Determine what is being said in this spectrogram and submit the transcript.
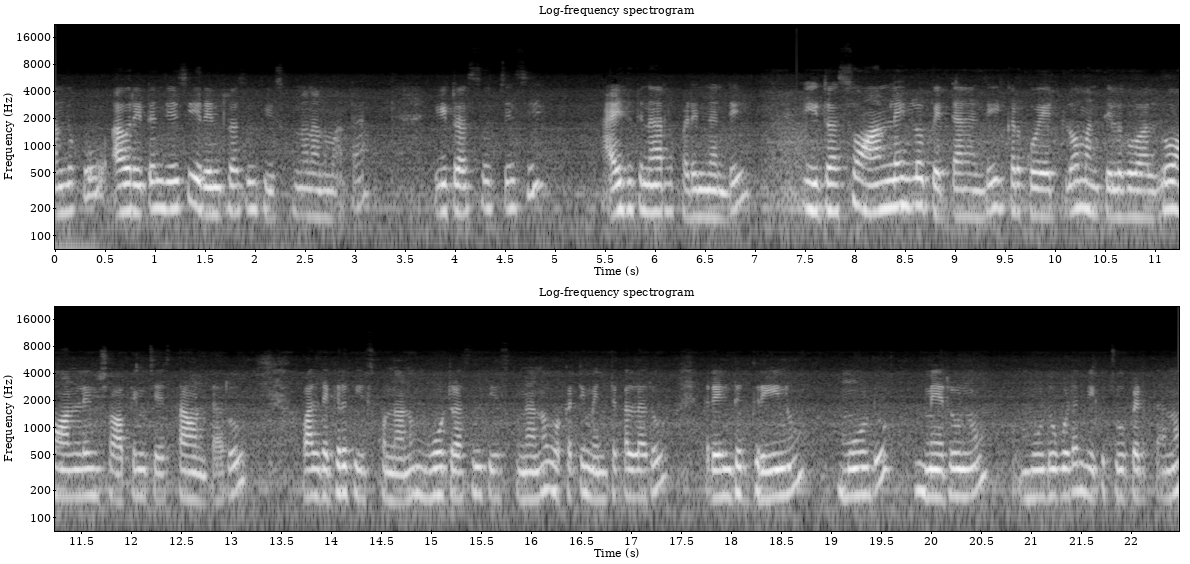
అందుకు అవి రిటర్న్ చేసి రెండు డ్రెస్సులు తీసుకున్నాను అనమాట ఈ డ్రెస్ వచ్చేసి ఐదు దినార్లు పడిందండి. ఈ డ్రెస్ ఆన్లైన్లో పెట్టానండి. ఇక్కడ కోయట్లో మన తెలుగు వాళ్ళు ఆన్లైన్ షాపింగ్ చేస్తూ ఉంటారు. వాళ్ళ దగ్గర తీసుకున్నాను. మూడు డ్రెస్సులు తీసుకున్నాను. ఒకటి మెంత కలరు రెండు గ్రీను మూడు మెరూను మూడు కూడా మీకు చూపెడతాను.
